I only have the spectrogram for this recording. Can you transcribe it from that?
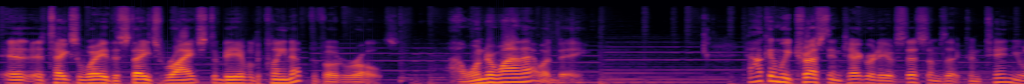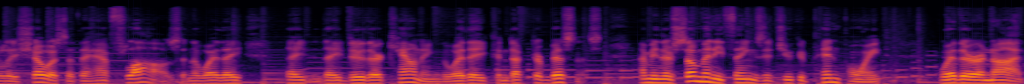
it, it takes away the state's rights to be able to clean up the voter rolls. I wonder why that would be. How can we trust the integrity of systems that continually show us that they have flaws in the way they they they do their counting, the way they conduct their business? I mean, there's so many things that you could pinpoint whether or not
